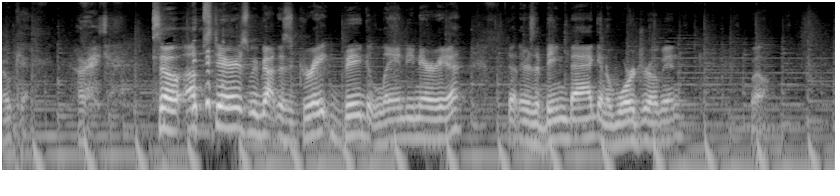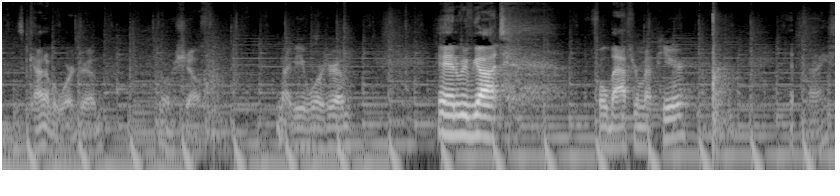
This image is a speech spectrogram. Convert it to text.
Okay, all right. So upstairs, we've got this great big landing area that there's a beanbag and a wardrobe in. Well, it's kind of a wardrobe or a shelf. Might be a wardrobe. And we've got a full bathroom up here. Nice.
